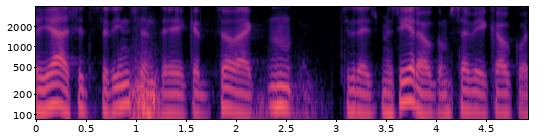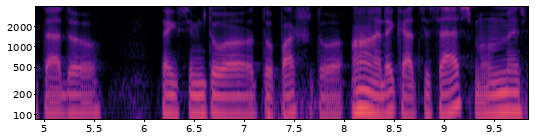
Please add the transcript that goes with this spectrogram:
jā, ir interesanti, kad cilvēki, mm, citreiz mēs ieraugam sevī kaut ko tādu, teiksim, to, to pašu, to, ah, re, kāds es esmu. Mēs,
